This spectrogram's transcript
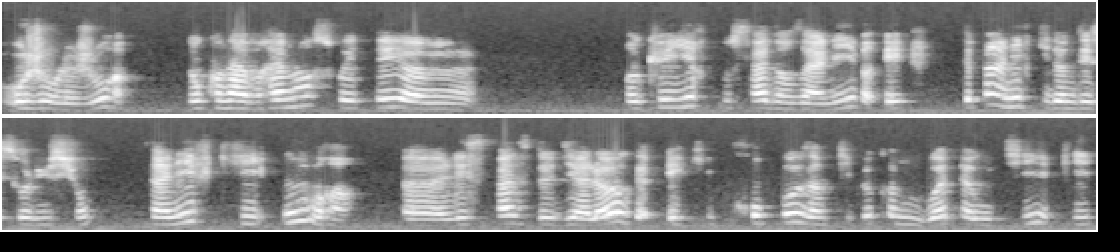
au jour le jour. Donc on a vraiment souhaité euh, recueillir tout ça dans un livre. Et c'est pas un livre qui donne des solutions, c'est un livre qui ouvre euh, l'espace de dialogue et qui propose un petit peu comme une boîte à outils. Et puis,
